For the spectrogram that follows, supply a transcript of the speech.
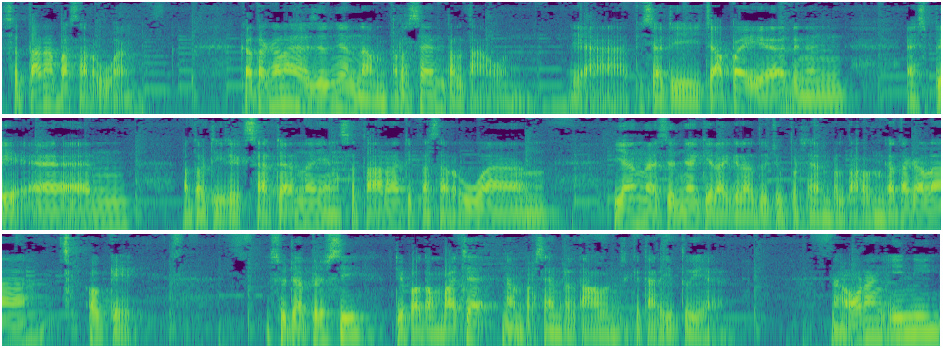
setara pasar uang. Katakanlah hasilnya 6% per tahun. Ya, bisa dicapai ya dengan SBN atau di reksadana yang setara di pasar uang yang hasilnya kira-kira 7% per tahun. Katakanlah, oke, okay, sudah bersih, dipotong pajak 6% per tahun, sekitar itu ya. Nah orang ini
